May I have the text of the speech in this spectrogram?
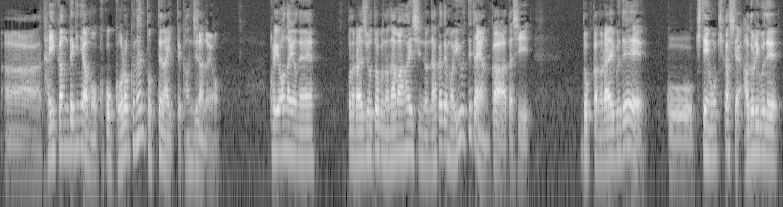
あ体感的にはもうここ5、6年撮ってないって感じなのよ。これようないよね。このラジオトークの生配信の中でも言うてたやんか、私。どっかのライブで、こう、起点を聞かしてアドリブで、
